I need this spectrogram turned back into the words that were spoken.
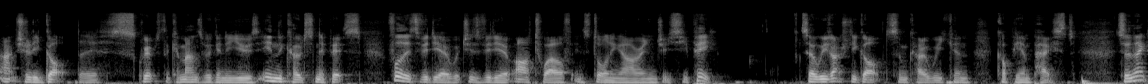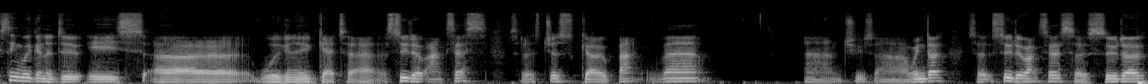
actually got the scripts, the commands we're going to use in the code snippets for this video, which is video R12 installing R in GCP. So we've actually got some code we can copy and paste. So the next thing we're going to do is uh, we're going to get a sudo access. So let's just go back there and choose our window. So sudo access, so sudo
